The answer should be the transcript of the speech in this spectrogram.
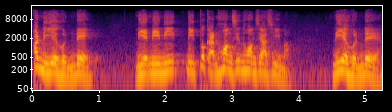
啊，你也很累。你你你你不敢放心放下去嘛？你也很累啊。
